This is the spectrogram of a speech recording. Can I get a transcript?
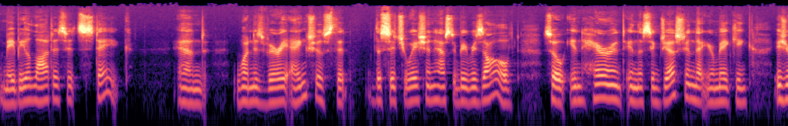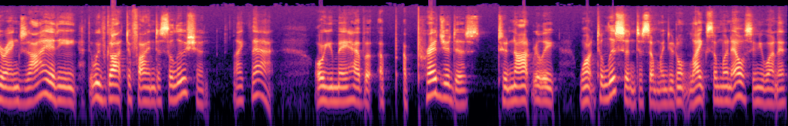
maybe a lot is at stake and one is very anxious that the situation has to be resolved. So, inherent in the suggestion that you're making is your anxiety that we've got to find a solution, like that. Or you may have a, a, a prejudice to not really want to listen to someone. You don't like someone else and you want to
